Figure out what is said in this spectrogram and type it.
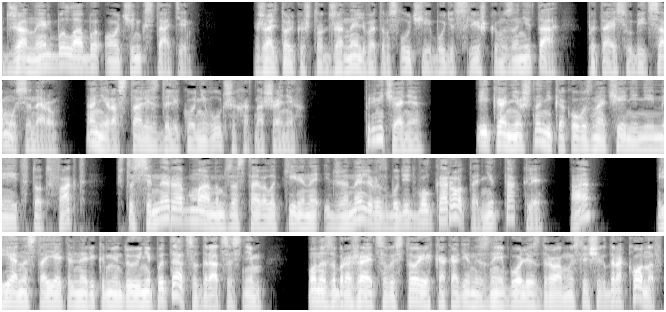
Джанель была бы очень кстати. Жаль только, что Джанель в этом случае будет слишком занята, пытаясь убить саму Синеру. Они расстались далеко не в лучших отношениях. Примечание. И, конечно, никакого значения не имеет тот факт, что Синера обманом заставила Кирина и Джанель разбудить Волкорота, не так ли, а? Я настоятельно рекомендую не пытаться драться с ним. Он изображается в историях как один из наиболее здравомыслящих драконов,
